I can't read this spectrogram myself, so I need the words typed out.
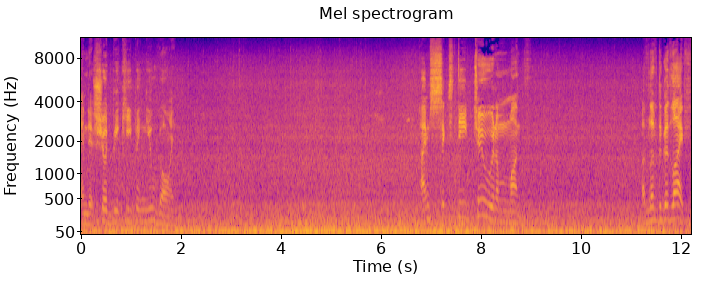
And it should be keeping you going. I'm 62 in a month. I've lived a good life.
